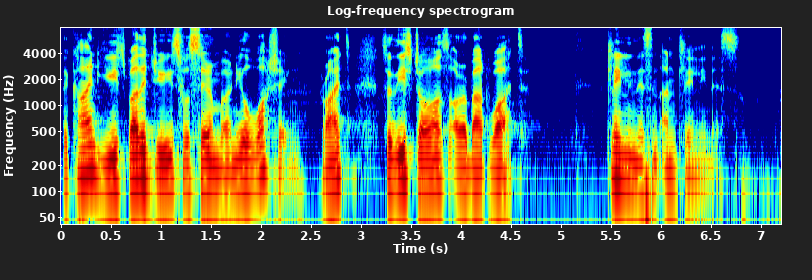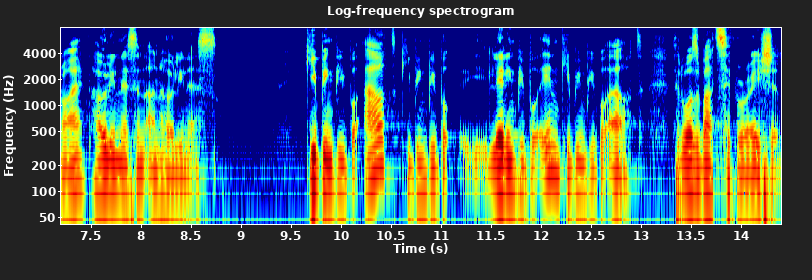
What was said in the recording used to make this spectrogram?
the kind used by the Jews for ceremonial washing, right? So these jars are about what? Cleanliness and uncleanliness, right? Holiness and unholiness. Keeping people out, keeping people letting people in, keeping people out. So it was about separation.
